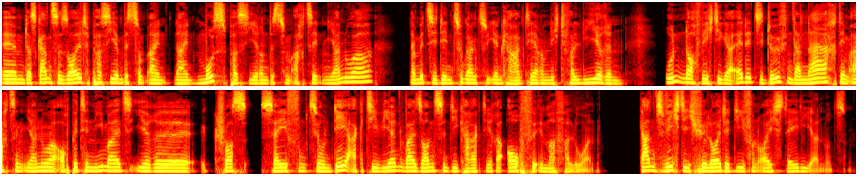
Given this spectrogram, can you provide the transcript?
Ähm, das Ganze sollte passieren bis zum, nein, nein, muss passieren bis zum 18. Januar, damit sie den Zugang zu ihren Charakteren nicht verlieren. Und noch wichtiger Edit, sie dürfen dann nach dem 18. Januar auch bitte niemals ihre Cross-Save-Funktion deaktivieren, weil sonst sind die Charaktere auch für immer verloren. Ganz wichtig für Leute, die von euch Stadia nutzen.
